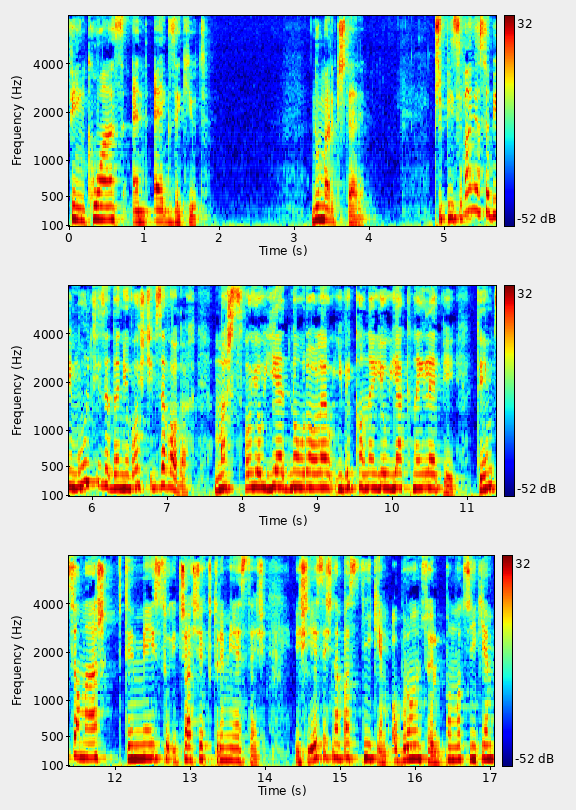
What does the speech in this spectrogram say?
Think once and execute. Numer 4. Przypisywania sobie multizadaniowości w zawodach. Masz swoją jedną rolę i wykonaj ją jak najlepiej. Tym, co masz, tym miejscu i czasie, w którym jesteś. Jeśli jesteś napastnikiem, obrońcą lub pomocnikiem,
